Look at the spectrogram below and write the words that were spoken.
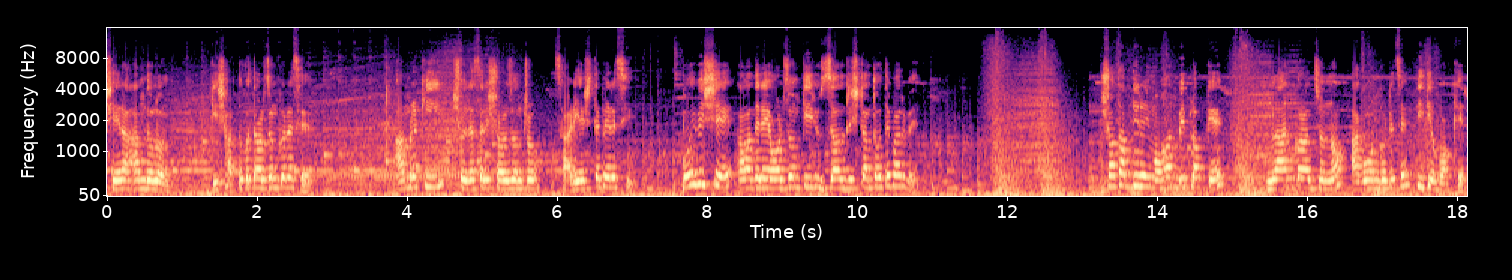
সেরা আন্দোলন কি সার্থকতা অর্জন করেছে? আমরা কি স্বৈরাচারী ষড়যন্ত্র ছাড়িয়ে আসতে পেরেছি? বহির্বিশ্বে আমাদের এই অর্জন কি উজ্জ্বল দৃষ্টান্ত হতে পারবে? শতাব্দীর এই মহান বিপ্লবকে ম্লান করার জন্য আগমন ঘটেছে তৃতীয় পক্ষের।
